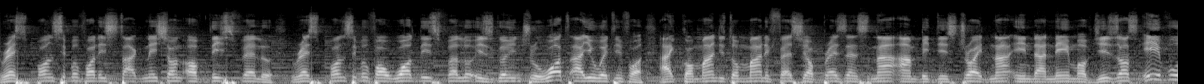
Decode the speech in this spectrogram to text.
responsible for the stagnation of this fellow, responsible for what this fellow is going through. What are you waiting for? I command you to manifest your presence now and be destroyed now in the name of Jesus. Evil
